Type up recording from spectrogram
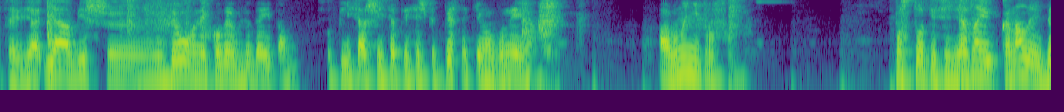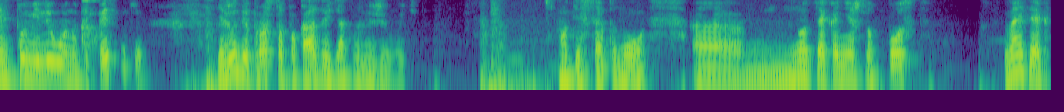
це. Я, я більш е, здивований, коли в людей там по 50-60 тисяч підписників, а вони. А воно ні про що. По 100 тисяч. Я знаю канали день по мільйону підписників, і люди просто показують, як вони живуть. От і все. Тому, е, ну, це, звісно, пост. Знаєте, як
